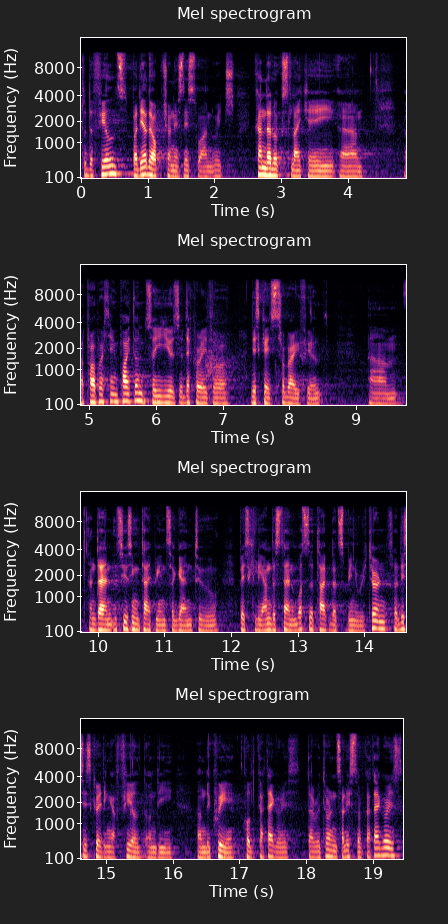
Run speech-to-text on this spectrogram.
to the fields, but the other option is this one, which kind of looks like a, um, a property in Python. So you use a decorator, in this case, strawberry field. Um, and then it's using type hints again to basically understand what's the type that's being returned. So this is creating a field on the, on the query called categories that returns a list of categories,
